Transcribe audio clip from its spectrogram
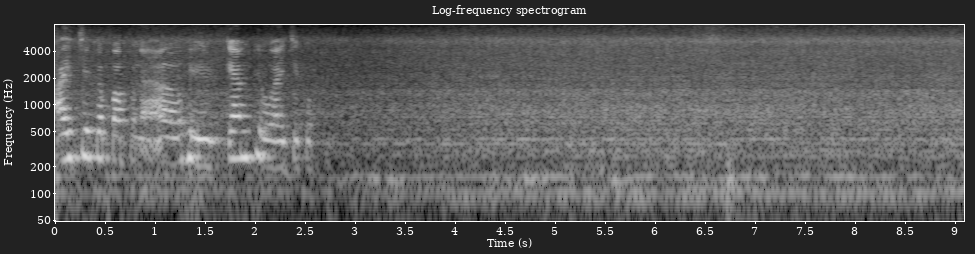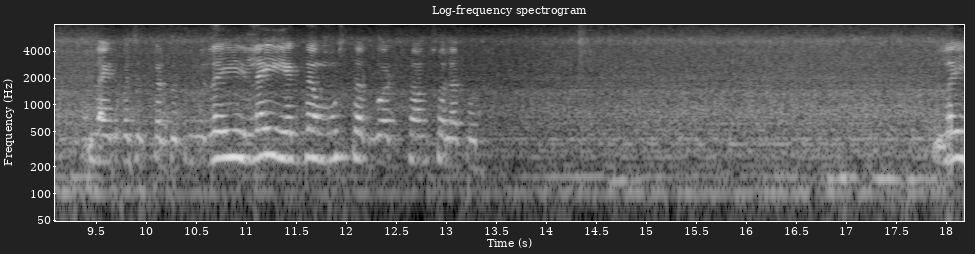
आईचे कप आपण हे कॅम्प ठेवू आईचे कप लाइट बचत करतो तुम्ही. लई लई एकदम उठतात गोड फ्रॉम सोलापूर. लई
